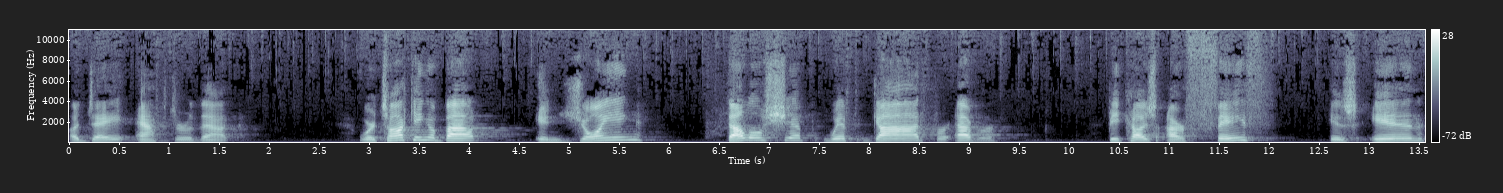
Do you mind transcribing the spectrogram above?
a day after that. We're talking about enjoying fellowship with God forever because our faith is in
